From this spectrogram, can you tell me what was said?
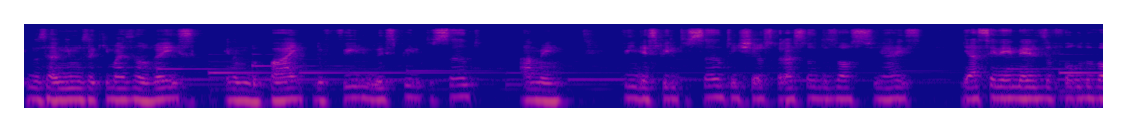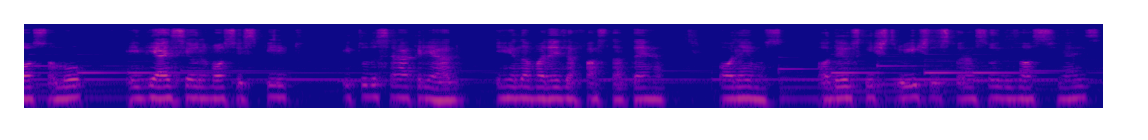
e nos reunimos aqui mais uma vez em nome do Pai, do Filho e do Espírito Santo. Amém. Vinde, Espírito Santo, enchei os corações dos vossos fiéis e acendei neles o fogo do vosso amor. Enviai, Senhor, o vosso Espírito, e tudo será criado, e renovareis a face da terra. Oremos, ó Deus que instruíste os corações dos vossos fiéis,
